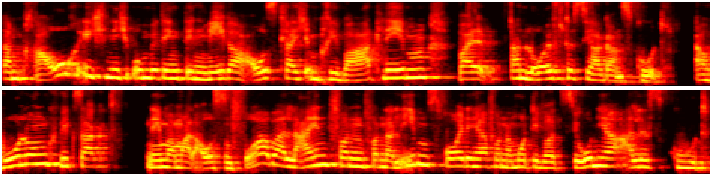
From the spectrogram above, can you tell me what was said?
dann brauche ich nicht unbedingt den mega Ausgleich im Privatleben, weil dann läuft es ja ganz gut. Erholung, wie gesagt, nehmen wir mal außen vor, aber allein von, von der Lebensfreude her, von der Motivation her, alles gut.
